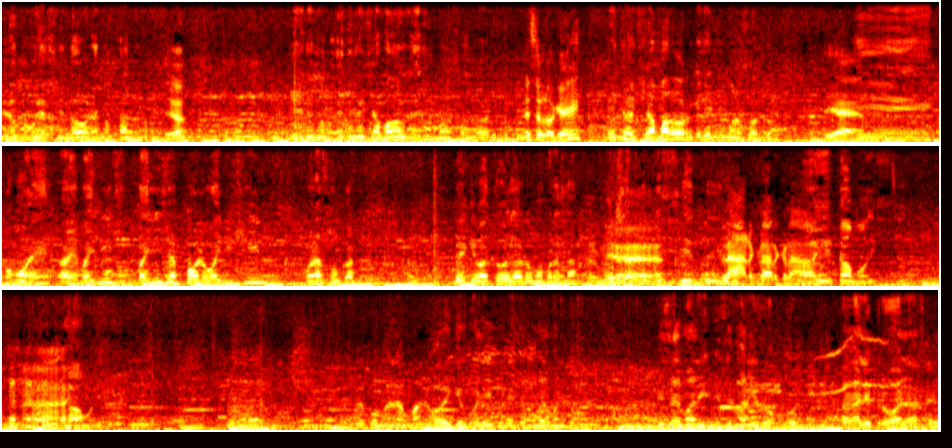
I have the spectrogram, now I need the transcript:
Es lo que voy haciendo ahora. Y este es, este es el llamador que decimos nosotros. ¿eh? ¿Eso es lo que? Este es el llamador que le decimos nosotros. Yeah. Eh, ¿Cómo es? Ah, vainilla, vainilla en polvo, vainillín con azúcar. ¿Ves que va todo el aroma para allá? Yeah. Gente siente Claro, claro, claro. Ahí estamos, dice. Ahí estamos, dice. Después pongan la mano a ver qué fue la diferencia. Pongan la manito. Es el maní, es el maní rojo, ¿eh? Hágale probar la, el.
